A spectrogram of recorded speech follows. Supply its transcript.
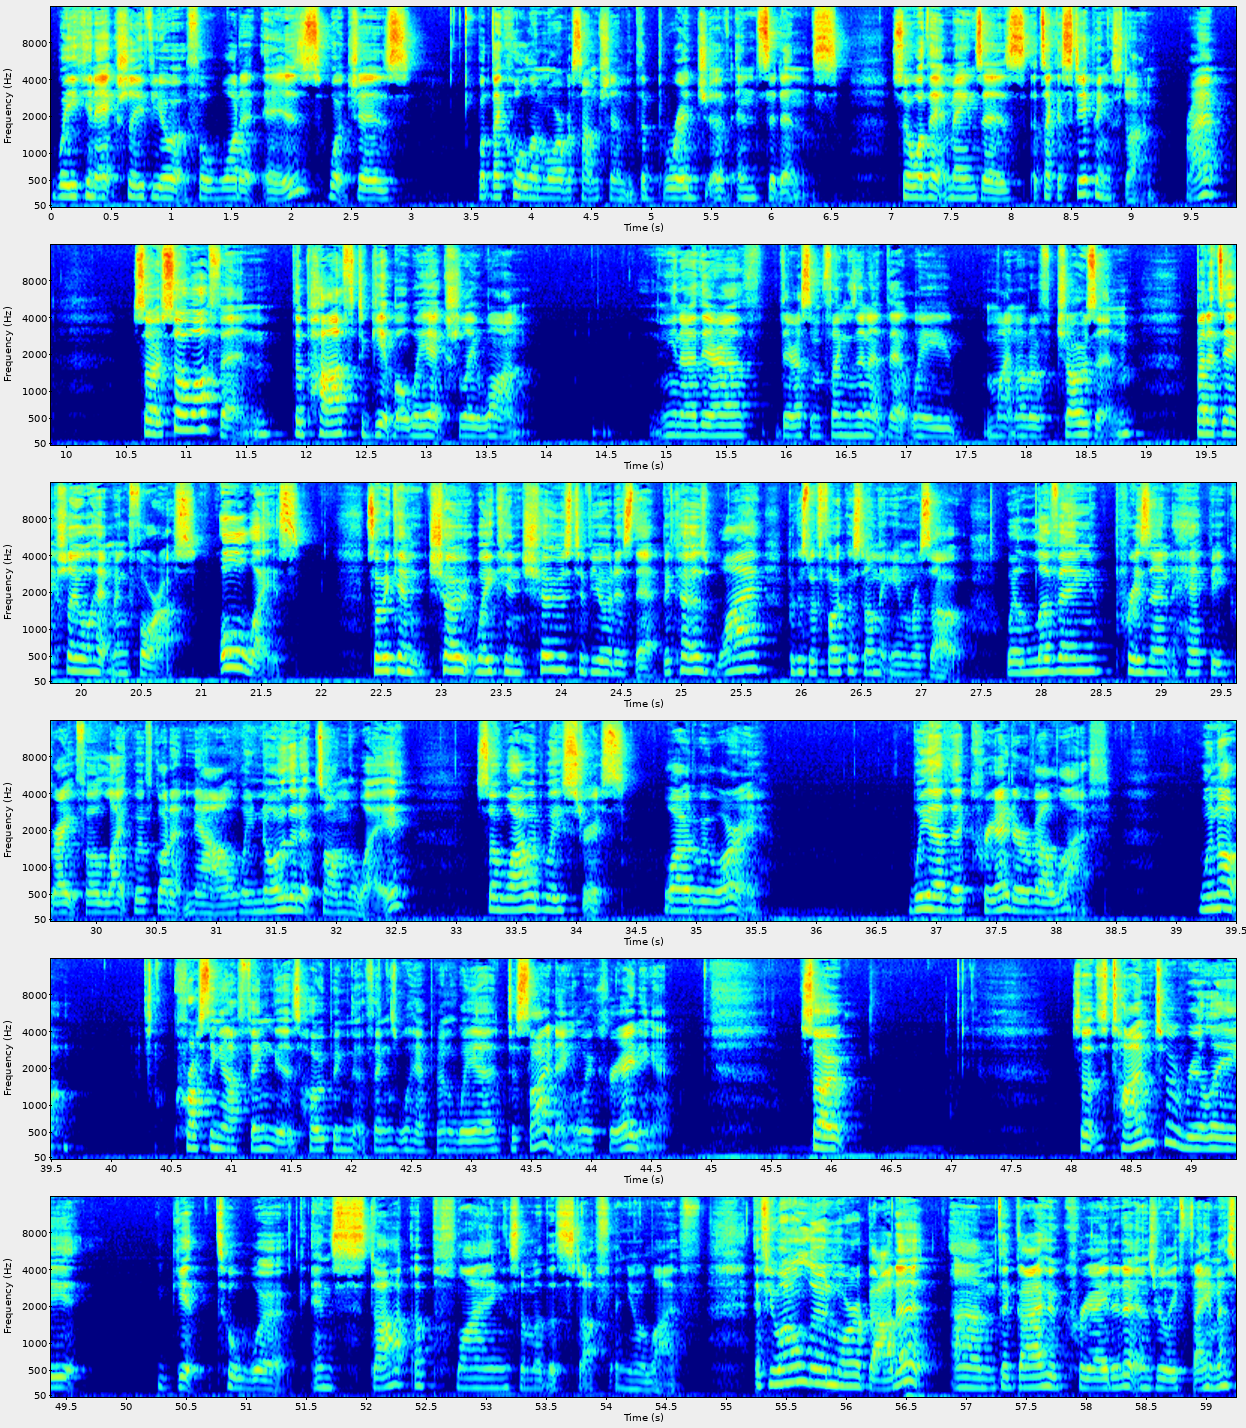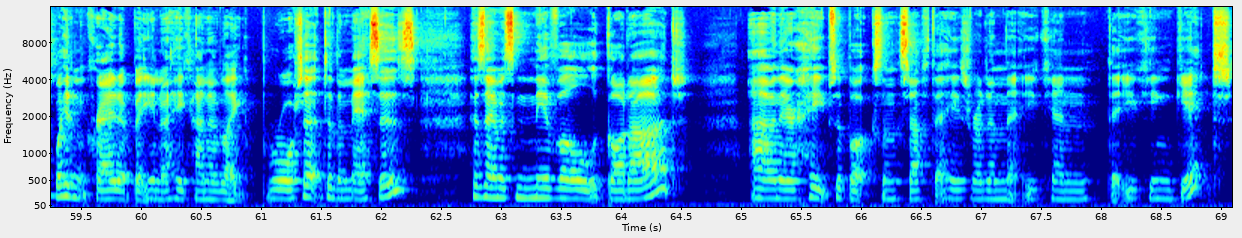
We can actually view it for what it is, which is what they call in law of assumption the bridge of incidents. So what that means is it's like a stepping stone, right? So so often the path to get what we actually want you know there are there are some things in it that we might not have chosen but it's actually all happening for us always. So we can cho- we can choose to view it as that. Because why? Because we're focused on the end result. We're living present happy grateful like we've got it now. We know that it's on the way so why would we stress why would we worry we are the creator of our life we're not crossing our fingers hoping that things will happen we're deciding we're creating it so, so it's time to really get to work and start applying some of this stuff in your life. If you want to learn more about it, um, the guy who created it and is really famous. We didn't create it, but you know he kind of like brought it to the masses. His name is Neville Goddard. Um, there are heaps of books and stuff that he's written that you can that you can get.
